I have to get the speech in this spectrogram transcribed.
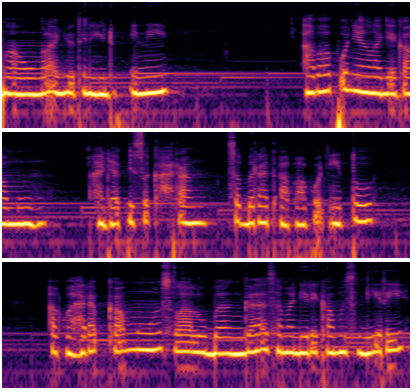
mau ngelanjutin hidup ini, apa pun yang lagi kamu hadapi sekarang, seberat apa pun itu, aku harap kamu selalu bangga sama diri kamu sendiri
